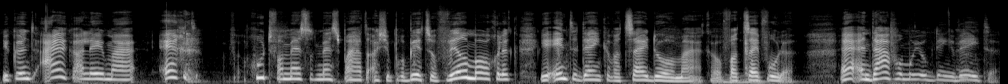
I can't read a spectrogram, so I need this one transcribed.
je kunt eigenlijk alleen maar echt goed van mens tot mens praten als je probeert zoveel mogelijk je in te denken wat zij doormaken of wat zij voelen. En daarvoor moet je ook dingen weten.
